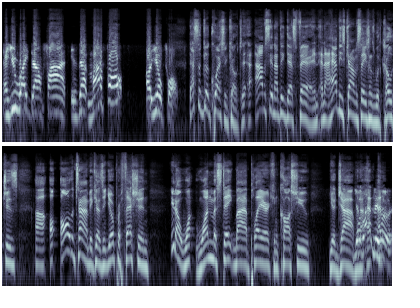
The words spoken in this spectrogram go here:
and you write down five, is that my fault your fault? That's a good question, Coach. Obviously, and I think that's fair. And, and I have these conversations with coaches uh, all the time because in your profession, you know, one, one mistake by a player can cost you your job. Your livelihood.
